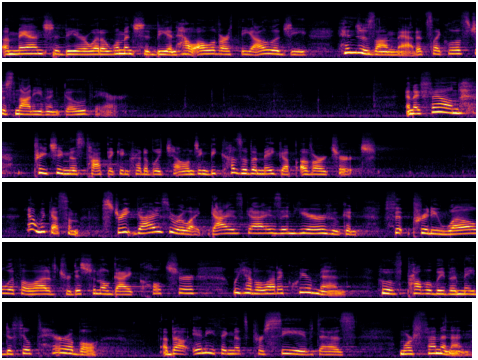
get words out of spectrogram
a man should be or what a woman should be and how all of our theology hinges on that. It's like, well, let's just not even go there. And I found preaching this topic incredibly challenging because of the makeup of our church. Yeah, we got some straight guys who are like guys, guys in here who can fit pretty well with a lot of traditional guy culture. We have a lot of queer men who have probably been made to feel terrible about anything that's perceived as more feminine.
